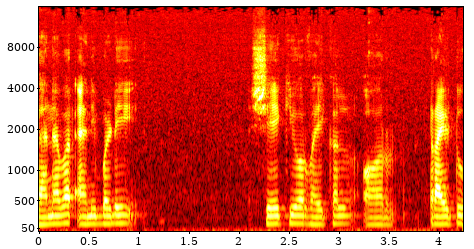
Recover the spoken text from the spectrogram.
whenever anybody shake your vehicle or try to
